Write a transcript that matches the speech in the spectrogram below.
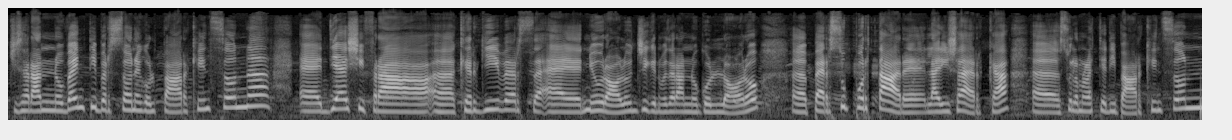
ci saranno 20 persone col Parkinson, eh, 10 fra eh, caregivers e neurologi che nuoteranno con loro eh, per supportare la ricerca eh, sulla malattia di Parkinson,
